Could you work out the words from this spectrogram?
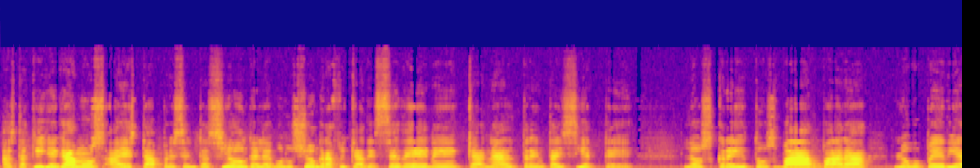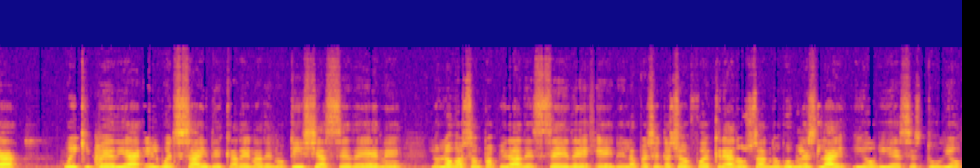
Hasta aquí llegamos a esta presentación de la evolución gráfica de CDN Canal 37. Los créditos va para Logopedia, Wikipedia, el website de cadena de noticias CDN. Los logos son propiedad de CDN. La presentación fue creada usando Google Slide y OBS Studio.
